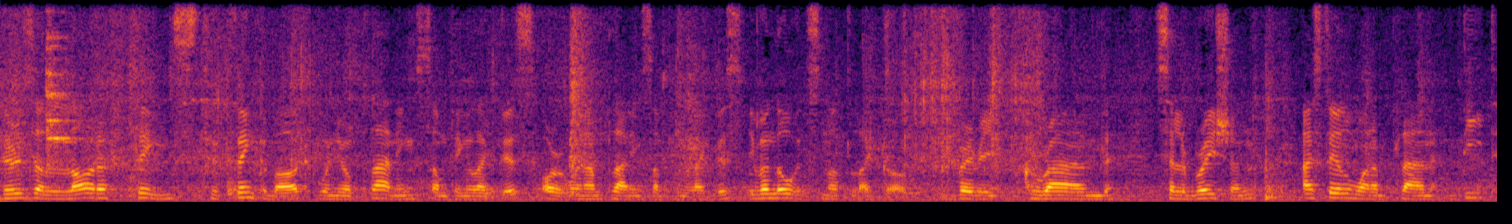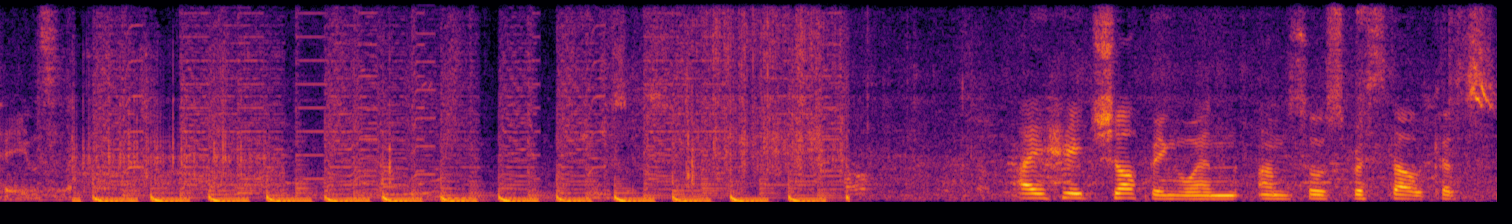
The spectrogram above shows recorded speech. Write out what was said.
There's a lot of things to think about when you're planning something like this or when I'm planning something like this. Even though it's not like a very grand celebration, I still want to plan details. I hate shopping when I'm so stressed out because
